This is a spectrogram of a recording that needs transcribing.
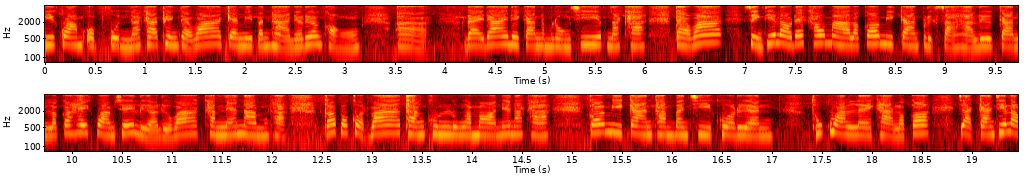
มีความอบอุ่นนะคะ เพียงแต่ว่าแกมีปัญหาในเรื่องของอารายได้ในการดำรงชีพนะคะ แต่ว่าสิ่งที่เราได้เข้ามาแล้วก็มีการปรึกษาหารือกัน แล้วก็ให้ความช่วยเหลือหรือว่าคำแนะนำค่ะ ก็ปรากฏว่าทางคุณลุงอมรเนี่ยนะคะ ก็มีการทำบัญชีครัวเรือนทุกวันเลยค่ะ แล้วก็จากการที่เรา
